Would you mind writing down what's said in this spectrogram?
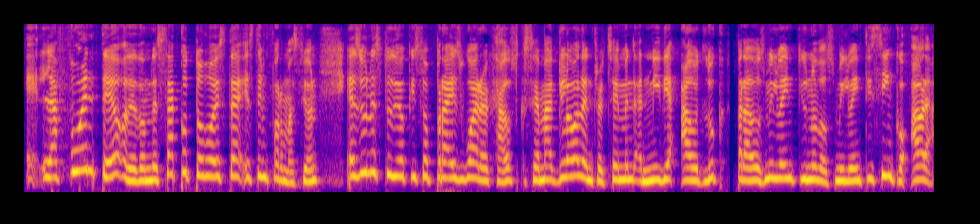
Eh, La fuente o de donde saco toda esta, esta información es de un estudio que hizo Price Waterhouse que se llama Global Entertainment and Media Outlook para 2021-2025. Ahora,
